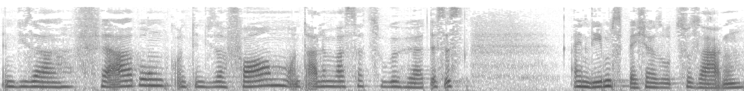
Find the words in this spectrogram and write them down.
In dieser Färbung und in dieser Form und allem, was dazu gehört. Es ist ein Lebensbecher sozusagen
